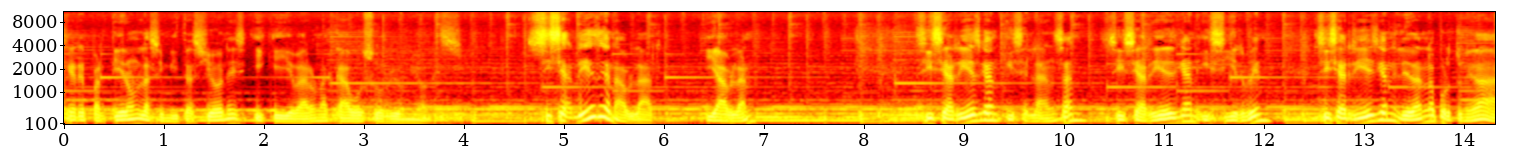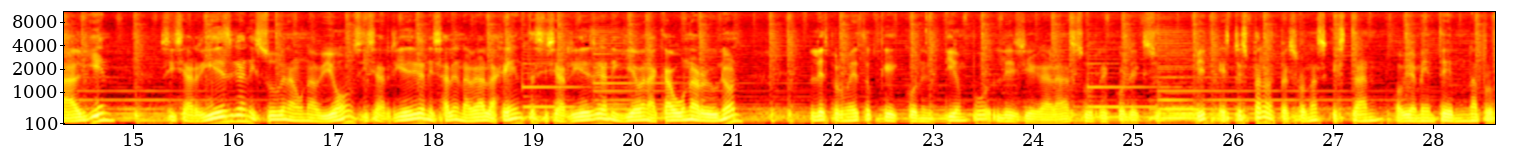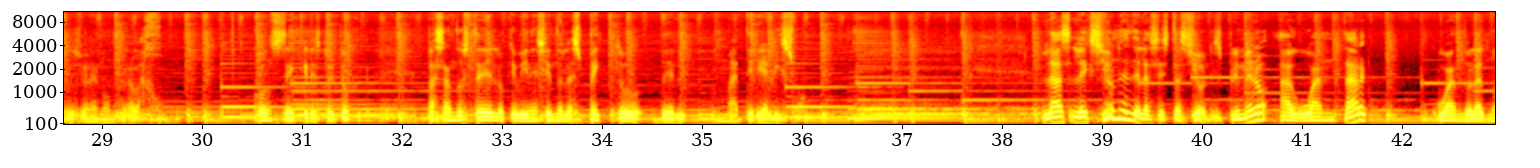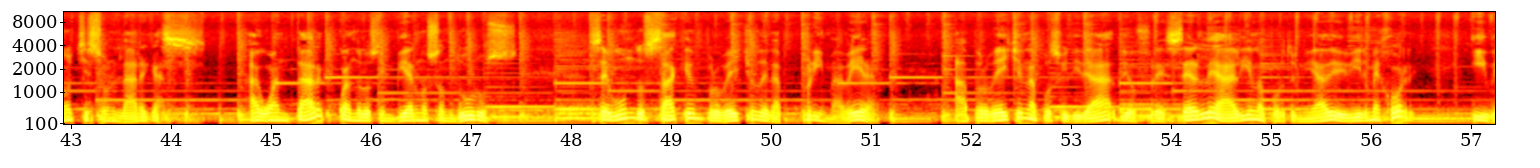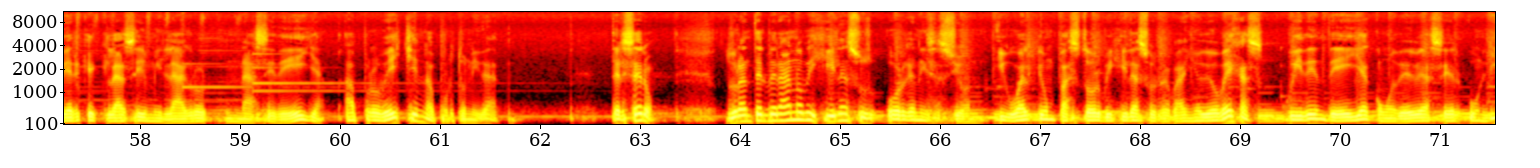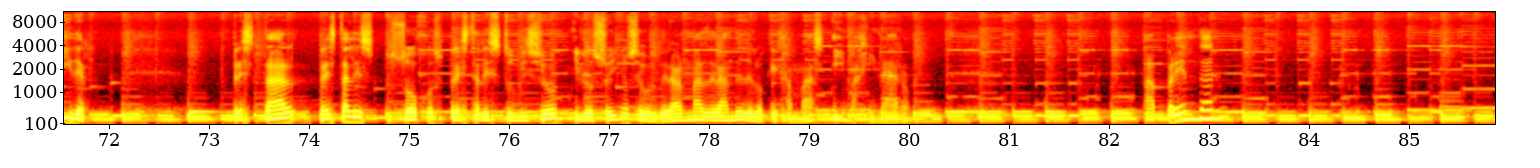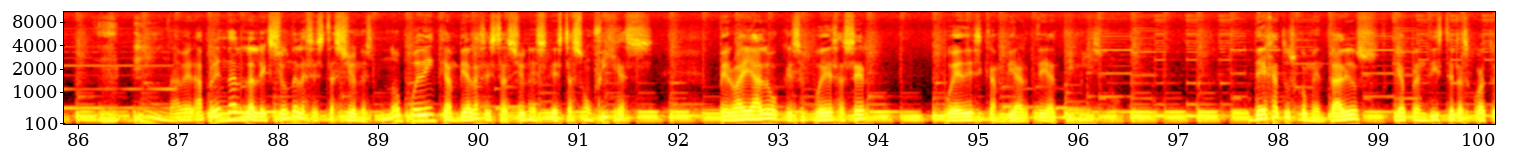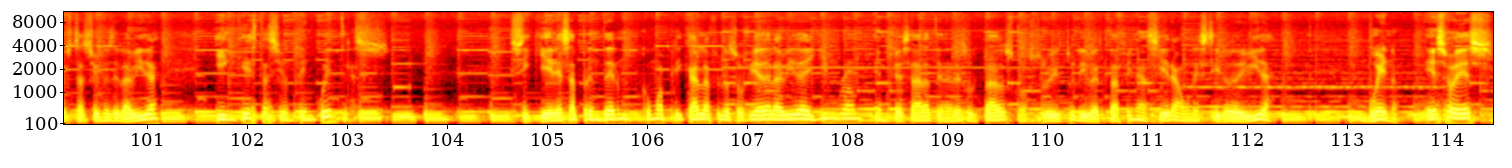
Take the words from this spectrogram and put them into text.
que repartieron las invitaciones y que llevaron a cabo sus reuniones. Si se arriesgan a hablar y hablan, si se arriesgan y se lanzan, si se arriesgan y sirven, si se arriesgan y le dan la oportunidad a alguien, si se arriesgan y suben a un avión, si se arriesgan y salen a ver a la gente, si se arriesgan y llevan a cabo una reunión, les prometo que con el tiempo les llegará su recolección. Bien, esto es para las personas que están obviamente en una profesión, en un trabajo conste que le estoy pasando a ustedes lo que viene siendo el aspecto del materialismo. Las lecciones de las estaciones. Primero, aguantar cuando las noches son largas. Aguantar cuando los inviernos son duros. Segundo, saquen provecho de la primavera. Aprovechen la posibilidad de ofrecerle a alguien la oportunidad de vivir mejor y ver qué clase de milagro nace de ella aprovechen la oportunidad. Tercero, durante el verano vigilen su organización, igual que un pastor vigila su rebaño de ovejas. Cuiden de ella como debe hacer un líder. Prestar, préstales tus ojos, préstales tu visión y los sueños se volverán más grandes de lo que jamás imaginaron. Aprendan aprendan la lección de las estaciones. No pueden cambiar las estaciones, estas son fijas, pero hay algo que si puedes hacer, puedes cambiarte a ti mismo. Deja tus comentarios qué aprendiste las cuatro estaciones de la vida y en qué estación te encuentras. Si quieres aprender cómo aplicar la filosofía de la vida de Jim Rohn, empezar a tener resultados, construir tu libertad financiera un estilo de vida. Bueno, eso es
